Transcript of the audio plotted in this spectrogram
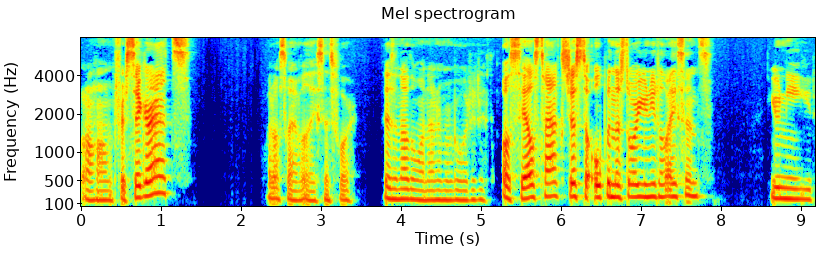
um, for cigarettes. What else do I have a license for? There's another one. I don't remember what it is. Oh, sales tax. Just to open the store, you need a license. You need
